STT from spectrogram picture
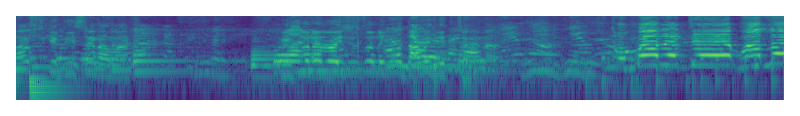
আজকে দিছেন আমার পিছনে রয়েছে তো নাকি দাবি দিচ্ছেন না। তোমার যে ভালো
